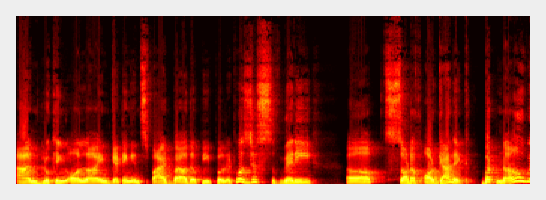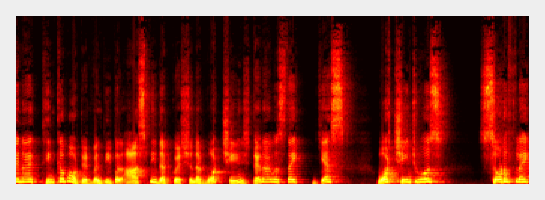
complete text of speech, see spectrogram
and looking online getting inspired by other people. It was just very uh, sort of organic. But now when i think about it when people ask me that question that what changed then i was like yes what changed was sort of like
